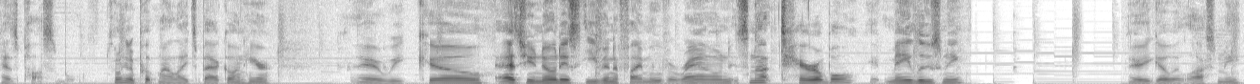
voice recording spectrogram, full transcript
as possible. So I'm going to put my lights back on here. There we go. As you notice, even if I move around, it's not terrible. It may lose me. There you go, it lost me.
